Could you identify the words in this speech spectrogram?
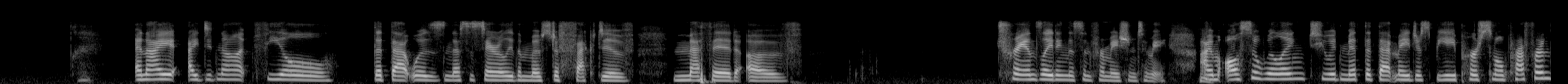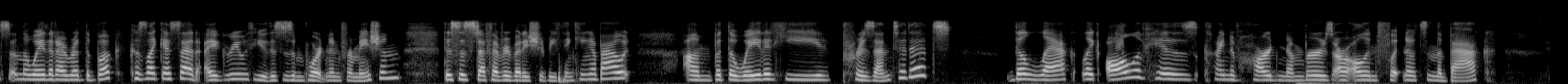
And I I did not feel that that was necessarily the most effective method of translating this information to me. Hmm. I'm also willing to admit that that may just be a personal preference in the way that I read the book. Because, like I said, I agree with you. This is important information. This is stuff everybody should be thinking about. Um, but the way that he presented it, the lack, like all of his kind of hard numbers are all in footnotes in the back,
